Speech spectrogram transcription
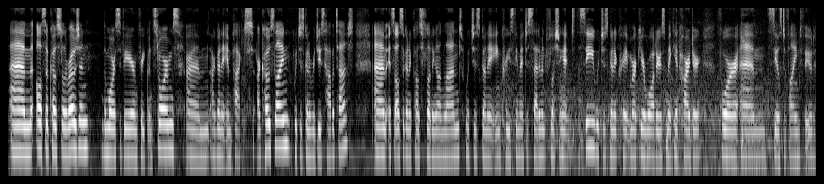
Um, also, coastal erosion the more severe and frequent storms um, are going to impact our coastline, which is going to reduce habitat. Um, it's also going to cause flooding on land, which is going to increase the amount of sediment flushing out into the sea, which is going to create murkier waters, making it harder for um, seals to find food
